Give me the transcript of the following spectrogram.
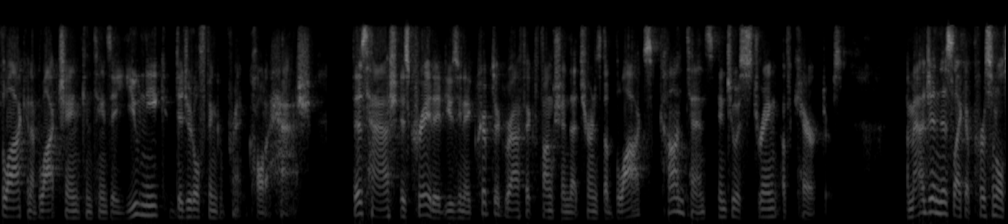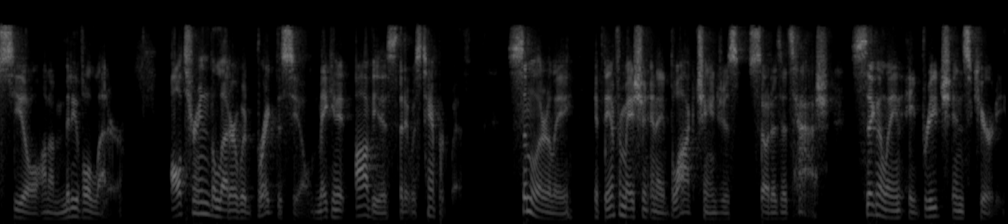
block in a blockchain contains a unique digital fingerprint called a hash. This hash is created using a cryptographic function that turns the block's contents into a string of characters. Imagine this like a personal seal on a medieval letter. Altering the letter would break the seal, making it obvious that it was tampered with. Similarly, if the information in a block changes, so does its hash, signaling a breach in security.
